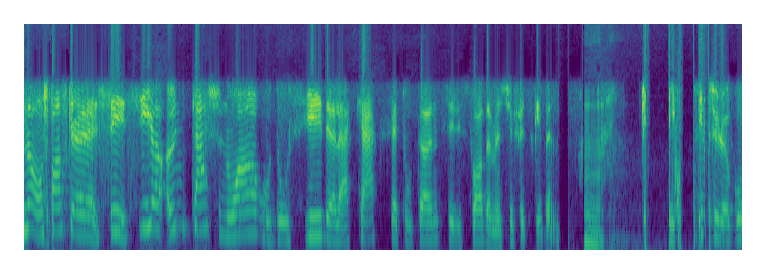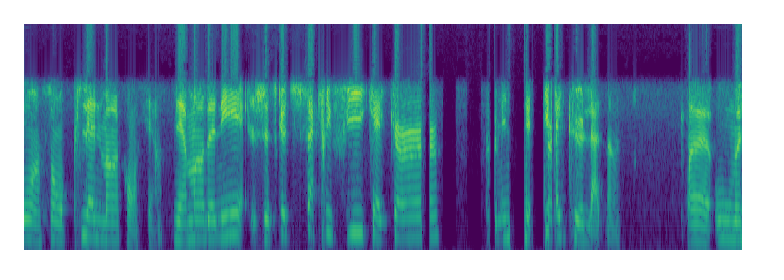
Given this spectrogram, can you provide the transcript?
Non, je pense que c'est s'il y a une tache noire au dossier de la CAC cet automne, c'est l'histoire de M. Fitzgibbon. Hmm. Et M. Legault en sont pleinement conscients. Mais à un moment donné, est-ce que tu sacrifies quelqu'un, calcul là-dedans, euh, où M.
